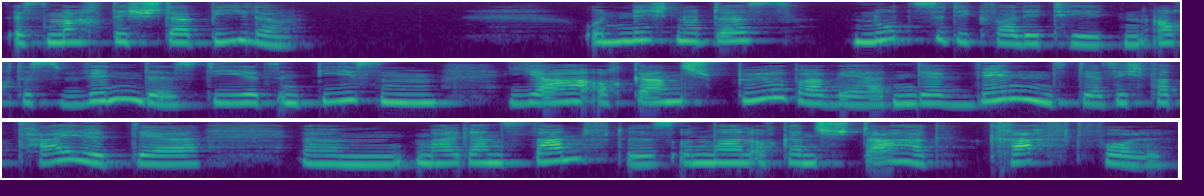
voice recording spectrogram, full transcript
Es macht dich stabiler. Und nicht nur das, nutze die Qualitäten auch des Windes, die jetzt in diesem Jahr auch ganz spürbar werden. Der Wind, der sich verteilt, der ähm, mal ganz sanft ist und mal auch ganz stark, kraftvoll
